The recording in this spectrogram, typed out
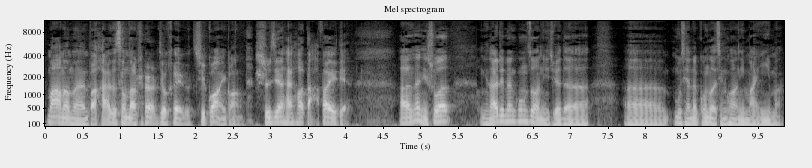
妈妈们把孩子送到这儿就可以去逛一逛了，时间还好打发一点。呃，那你说你来这边工作，你觉得呃目前的工作情况你满意吗？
